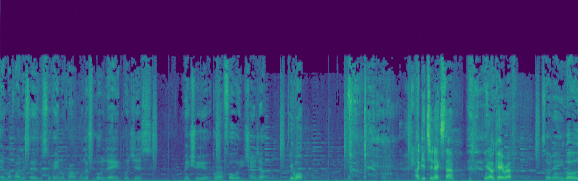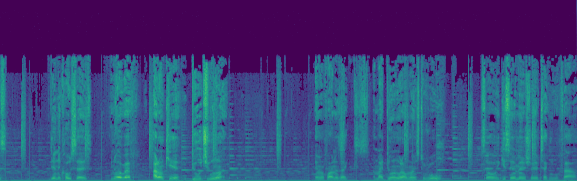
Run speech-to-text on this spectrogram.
and my partner says it's okay, no problem. We'll let you go today, but just make sure you're going forward. You change up. He won't. I'll get you next time. Yeah, okay, ref. So then he goes. Then the coach says, "You know what, ref? I don't care. Do what you want." And my partner's like, "I'm not doing what I want. It's the rule." So he gets an administrative technical foul.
